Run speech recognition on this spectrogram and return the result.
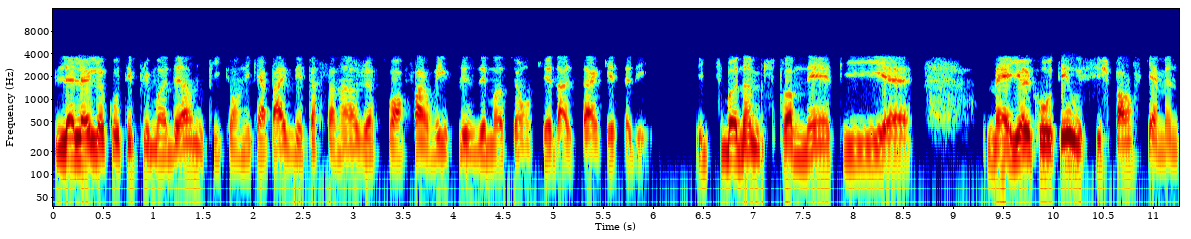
le, le, côté plus moderne, puis qu'on est capable avec des personnages de pouvoir faire vivre plus d'émotions que dans le temps que c'était des, des petits bonhommes qui se promenaient, puis euh, mais il y a le côté aussi, je pense, qui amène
